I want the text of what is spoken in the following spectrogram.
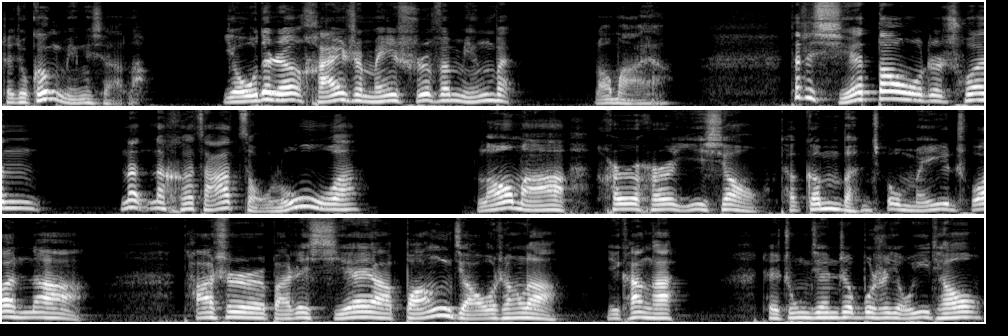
这就更明显了。有的人还是没十分明白，老马呀，他这鞋倒着穿。那那可咋走路啊？老马呵呵一笑，他根本就没穿呐，他是把这鞋呀绑脚上了。你看看，这中间这不是有一条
